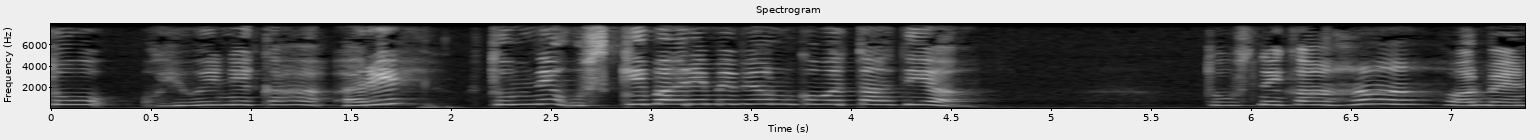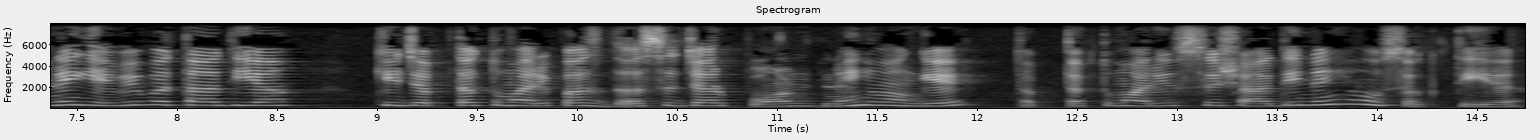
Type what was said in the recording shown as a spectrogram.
तो ह्यूई ने कहा, अरे, तुमने उसके बारे में भी उनको बता दिया? तो उसने कहा हाँ और मैंने ये भी बता दिया कि जब तक तुम्हारे पास दस हज़ार पौंड नहीं होंगे, तब तक तुम्हारी उससे शादी नहीं हो सकती है।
